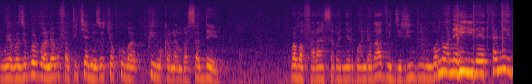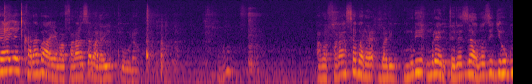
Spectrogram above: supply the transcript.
ubuyobozi bw'u rwanda bufata icyemezo cyo kuba kwirukana ambasaderi. W'abafaransa abanyarwanda bavugije induru ngo noneho iyi leta niraye karabaye abafaransa barayikuraho abafaransa bari muri entere zabo z'igihugu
